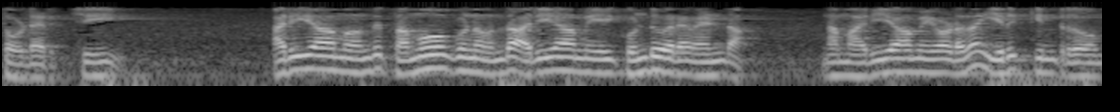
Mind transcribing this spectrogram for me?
தொடர்ச்சி. அறியாமை வந்து தமோ குணம் வந்து அறியாமையை கொண்டு வர வேண்டாம். நம்ம அறியாமையோட தான் இருக்கின்றோம்.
